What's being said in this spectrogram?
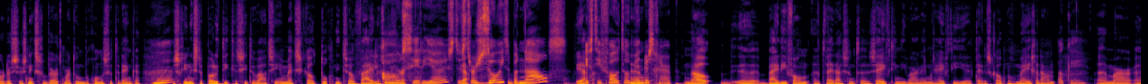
door. Dus er is niks gebeurd. Maar toen begonnen ze te denken, Huh? Misschien is de politieke situatie in Mexico toch niet zo veilig Oh, meer. serieus? Dus Ja. door zoiets banaals Ja. is die foto En- minder scherp? Nou, eh, bij die van eh, 2017, die waarneming, heeft die eh, telescoop nog meegedaan. Oké. Eh, maar eh,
